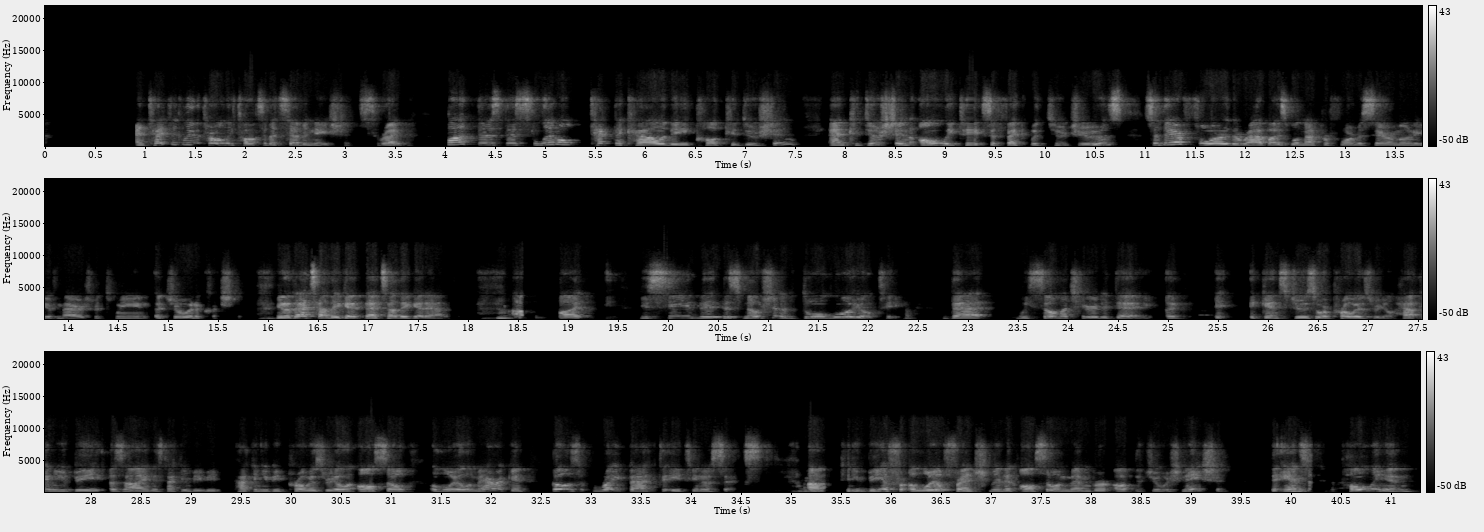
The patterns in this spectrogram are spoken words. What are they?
and technically the Torah only talks about seven nations, right? But there's this little technicality called Kedushin, and Kedushin only takes effect with two Jews. So therefore, the rabbis will not perform a ceremony of marriage between a Jew and a Christian. You know, that's how they get that's how they get out of it. Mm-hmm. Um, but you see the, this notion of dual loyalty that we so much hear today uh, against Jews who are pro-Israel. How can you be a Zionist? How can you be how can you be pro-Israel and also a loyal American? Goes right back to 1806. Hmm. Um, can you be a, a, loyal Frenchman and also a member of the Jewish nation? The hmm. answer mm-hmm. Napoleon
